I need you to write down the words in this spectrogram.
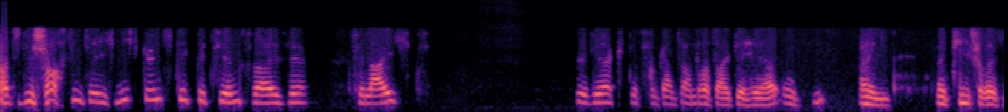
Also die Chancen sehe ich nicht günstig, beziehungsweise vielleicht bewirkt es von ganz anderer Seite her ein, ein tieferes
